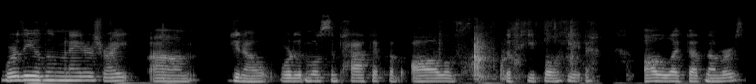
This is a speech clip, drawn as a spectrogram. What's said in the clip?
we're the illuminators, right? Um, you know, we're the most empathic of all of the people here, all the life path numbers.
